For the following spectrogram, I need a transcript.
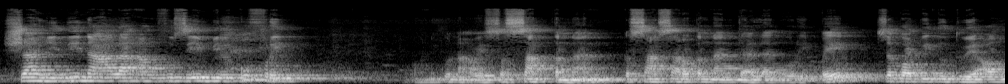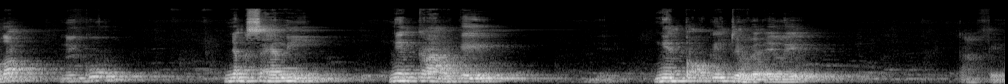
Syahidina ala anfusihim bil kufri. Oh niku nak sesat tenan kesasar tenan dalan uripe saka pituduhe Allah niku nyekseni ngekrarke ngetoke dheweke le kafir.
